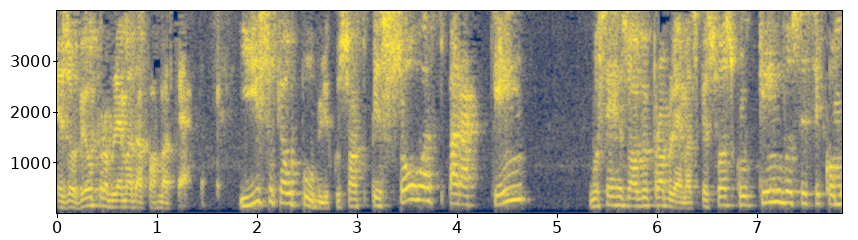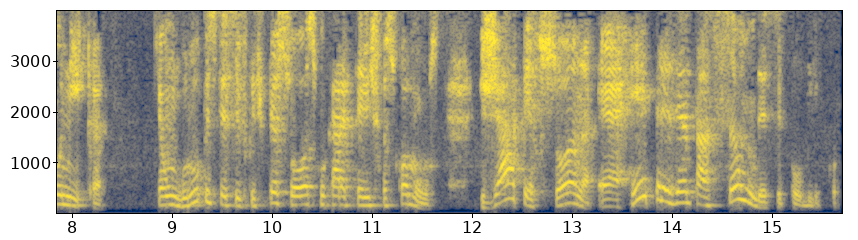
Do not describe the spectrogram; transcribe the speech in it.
resolver o problema da forma certa. E isso que é o público, são as pessoas para quem você resolve o problema, as pessoas com quem você se comunica, que é um grupo específico de pessoas com características comuns. Já a persona é a representação desse público.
